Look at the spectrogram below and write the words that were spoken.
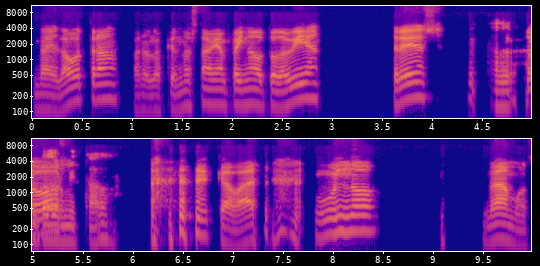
Vaya la otra, para los que no están bien peinado todavía. Tres, dos, dormitado. cabal. Uno, vamos.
